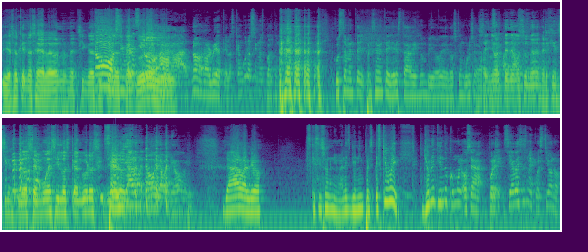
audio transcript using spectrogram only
Y eso que no se agarraron una chingazos No, con los si hubiera canguros, sido... güey. ah, ah, no, no, olvídate. Los canguros sí nos parten. Justamente, precisamente ayer estaba viendo un video de dos canguros agarrándose Señor, tenemos una emergencia. Los emúes y los canguros Se aliaron. No, ya valió, güey. Ya valió. Es que sí son animales bien impresionantes. Es que, güey, yo no entiendo cómo... O sea, por ejemplo, si a veces me cuestiono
